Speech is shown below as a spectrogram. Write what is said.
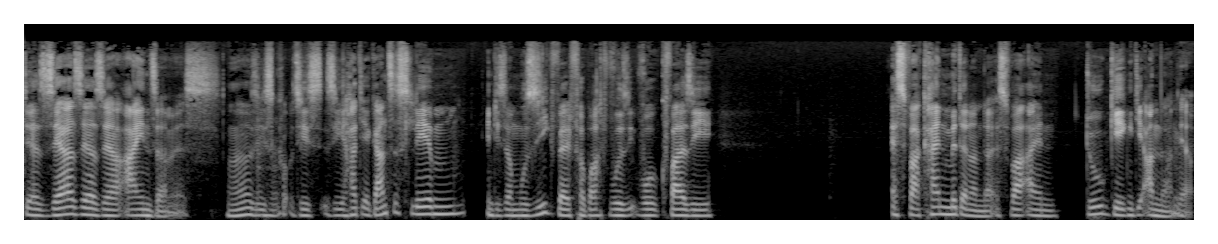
der sehr, sehr, sehr einsam ist. Ne? Sie, ist, mhm. sie, ist, sie hat ihr ganzes Leben in dieser Musikwelt verbracht, wo sie, wo quasi es war kein Miteinander, es war ein Du gegen die anderen. Ja.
